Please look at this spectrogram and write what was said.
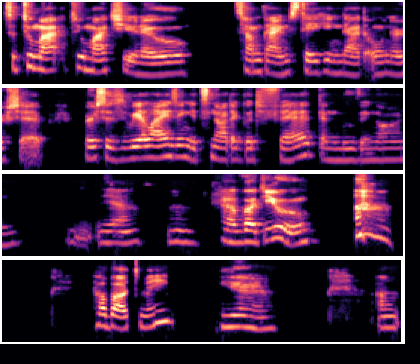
So too much, too much, you know, sometimes taking that ownership versus realizing it's not a good fit and moving on. Yeah. Mm. How about you? How about me? Yeah. Um,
